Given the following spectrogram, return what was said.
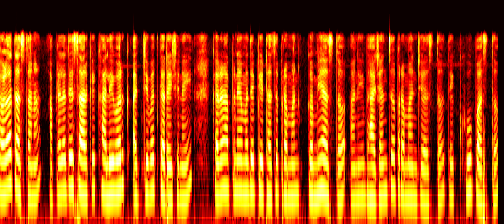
तळत असताना आपल्याला ते सारखे खालीवर अजिबात करायचे नाही. कारण आपण यामध्ये पिठाचं प्रमाण कमी असतं आणि भाज्यांचं प्रमाण जे असतं ते खूप असतं.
